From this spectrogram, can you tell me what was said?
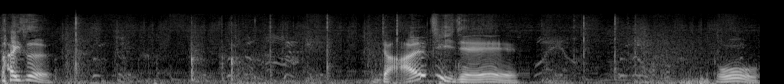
나이스! 이제 알지 이제 오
